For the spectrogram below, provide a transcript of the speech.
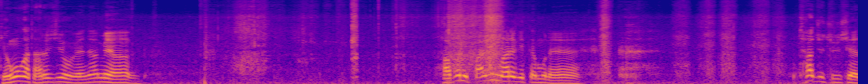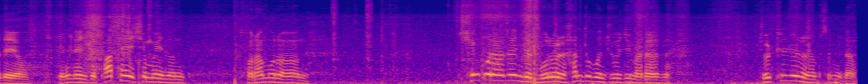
경우가 다르죠. 왜냐면 화분이 빨리 마르기 때문에 자주 주셔야 돼요. 그런데 이제 밭에 심어 있는 소나무는 신고 나서 이제 물을 한두 번 주지만은 줄 필요는 없습니다.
